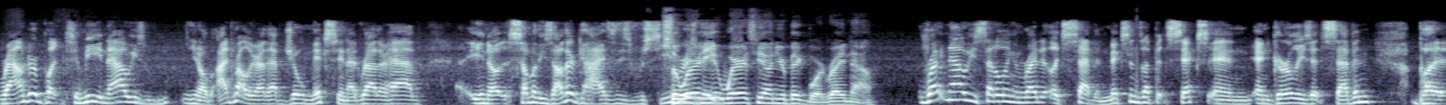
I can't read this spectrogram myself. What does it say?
rounder. But to me, now he's, you know, I'd probably rather have Joe Mixon. I'd rather have, you know, some of these other guys, these receivers. So where you, where is he on your big board right now? Right now he's settling in right at like seven. Mixon's up at six, and and Gurley's at seven. But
